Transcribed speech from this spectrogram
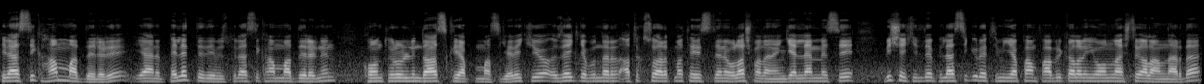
plastik ham maddeleri yani pelet dediğimiz plastik ham maddelerinin kontrolünün daha sıkı yapılması gerekiyor. Özellikle bunların atık su arıtma tesislerine ulaşmadan engellenmesi bir şekilde plastik üretimi yapan fabrikaların yoğunlaştığı alanlarda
